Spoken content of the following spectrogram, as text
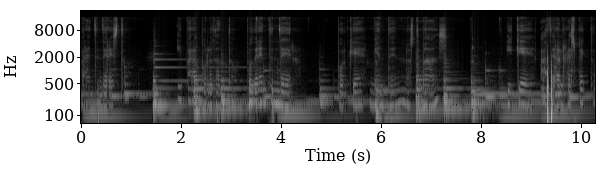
Para entender esto y para, por lo tanto, poder entender por qué mienten los demás y qué hacer al respecto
